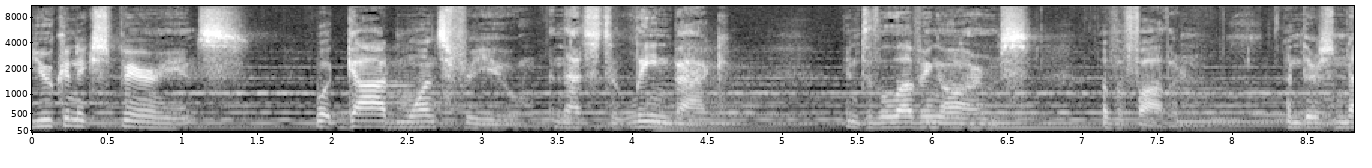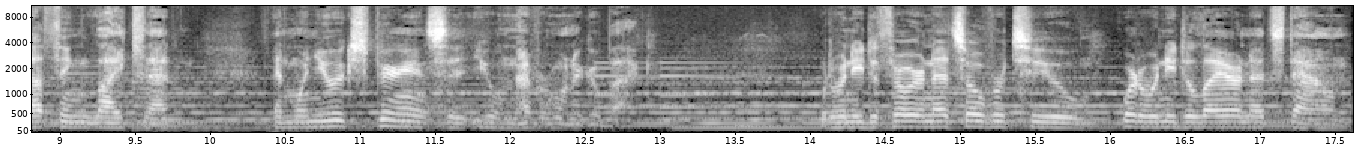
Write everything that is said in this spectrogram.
you can experience what God wants for you, and that's to lean back into the loving arms of a father. And there's nothing like that. And when you experience it, you will never want to go back. What do we need to throw our nets over to? Where do we need to lay our nets down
